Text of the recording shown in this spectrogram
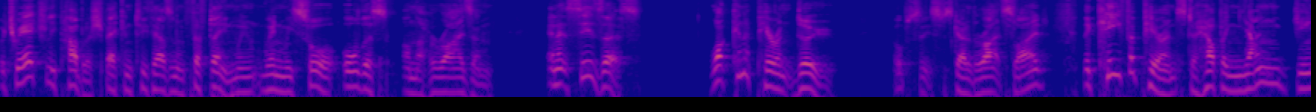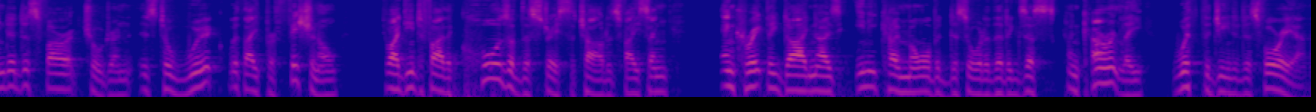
which we actually published back in 2015 when, when we saw all this on the horizon. And it says this What can a parent do Oops, let's just go to the right slide. The key for parents to helping young gender dysphoric children is to work with a professional to identify the cause of the stress the child is facing and correctly diagnose any comorbid disorder that exists concurrently with the gender dysphoria.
